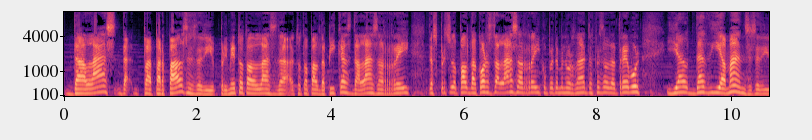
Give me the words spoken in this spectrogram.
de l'as de, per, per pals, és a dir, primer tot el, las de, tot el pal de piques, de l'as al rei, després tot el pal de cors, de l'as al rei completament ordenat, després el de trèvol i el de diamants, és a dir,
